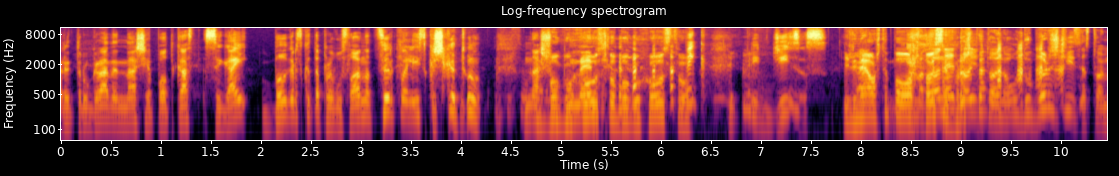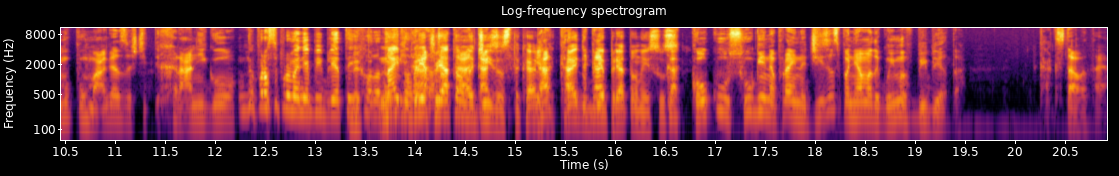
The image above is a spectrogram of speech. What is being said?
ретрограден нашия подкаст. Сега и Българската православна църква ли искаш като наш? Богохулство, богохулство. Пик, При Jesus. Или не, още по-лошо, той той, се не, той, връща. той е много добър с. Той му помага, защити, храни го. Да просто променя Библията и Не, хода на Най-добрият приятел на Jesus, така ли? Най-добрият приятел на Исус. Как, колко услуги направи на Джизъс, па няма да го има в Библията? Как става тая?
